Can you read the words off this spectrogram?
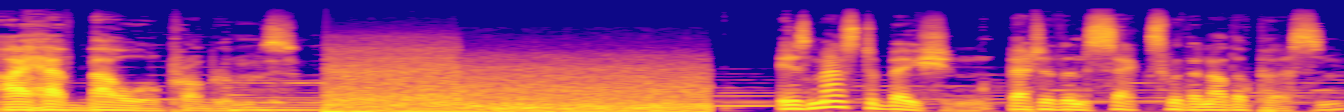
I have bowel problems. Is masturbation better than sex with another person?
